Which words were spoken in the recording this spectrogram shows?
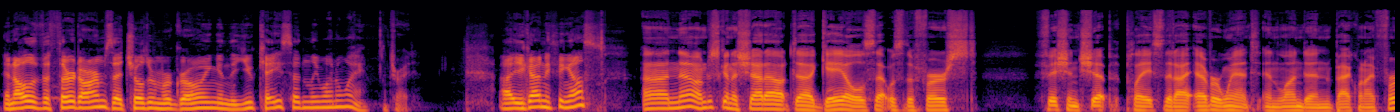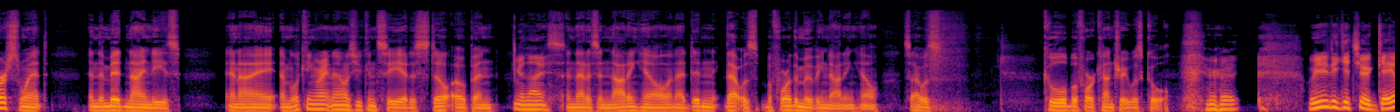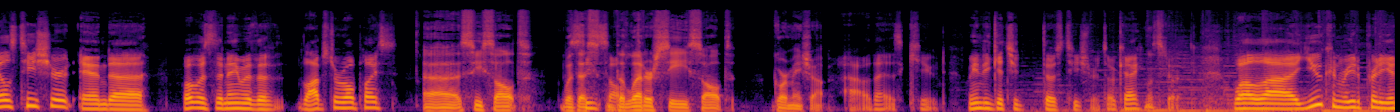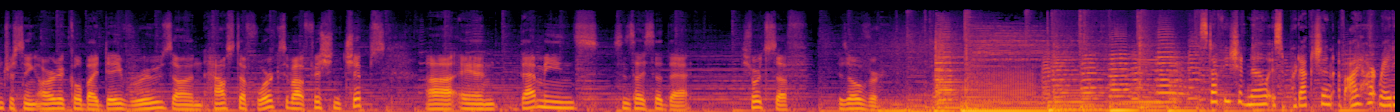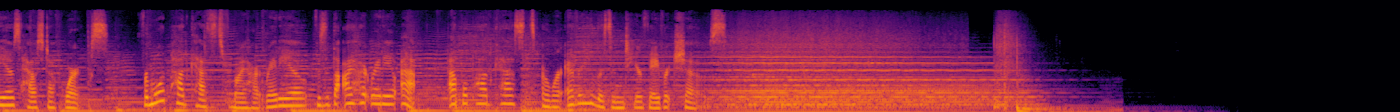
And all of the third arms that children were growing in the UK suddenly went away. That's right. Uh, you got anything else? Uh, no, I'm just going to shout out uh, Gales. That was the first fish and chip place that I ever went in London back when I first went in the mid 90s. And I am looking right now, as you can see, it is still open. You're nice. And that is in Notting Hill. And I didn't, that was before the movie Notting Hill. So I was cool before country was cool. right. We need to get you a Gales t-shirt and uh, what was the name of the lobster roll place? Uh, sea salt with Sea s- salt. the letter C salt gourmet shop. Oh, that is cute. We need to get you those t-shirts, okay? Let's do it. Well, uh, you can read a pretty interesting article by Dave Roos on how stuff works about fish and chips. Uh, and that means, since I said that, short stuff is over. Stuff You Should Know is a production of iHeartRadio's How Stuff Works. For more podcasts from iHeartRadio, visit the iHeartRadio app, Apple Podcasts, or wherever you listen to your favorite shows.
